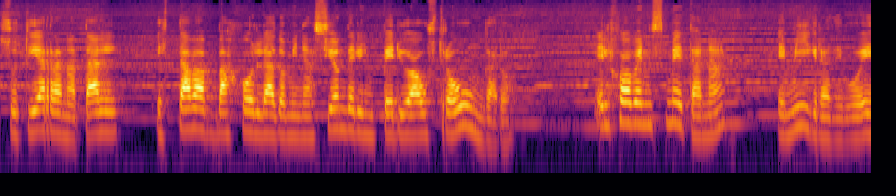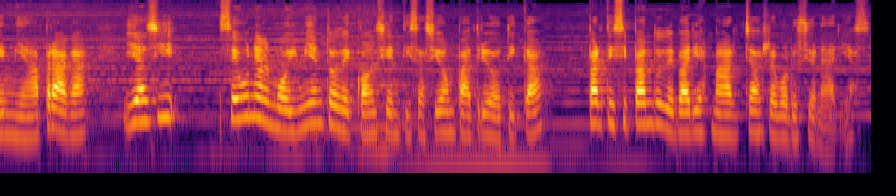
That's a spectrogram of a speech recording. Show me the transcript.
Su tierra natal estaba bajo la dominación del imperio austrohúngaro. El joven Smetana emigra de Bohemia a Praga y allí se une al movimiento de concientización patriótica, participando de varias marchas revolucionarias.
